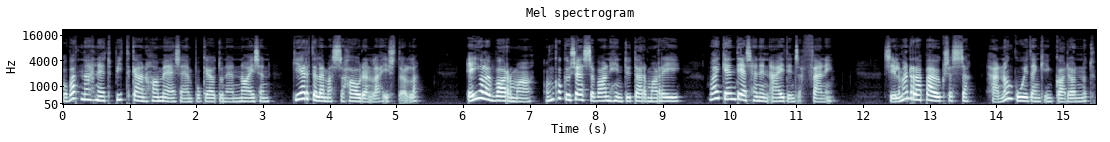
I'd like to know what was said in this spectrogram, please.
ovat nähneet pitkään hameeseen pukeutuneen naisen kiertelemässä haudan lähistöllä. Ei ole varmaa, onko kyseessä vanhin tytär Marie vai kenties hänen äitinsä Fanny. Silmän räpäyksessä hän on kuitenkin kadonnut.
